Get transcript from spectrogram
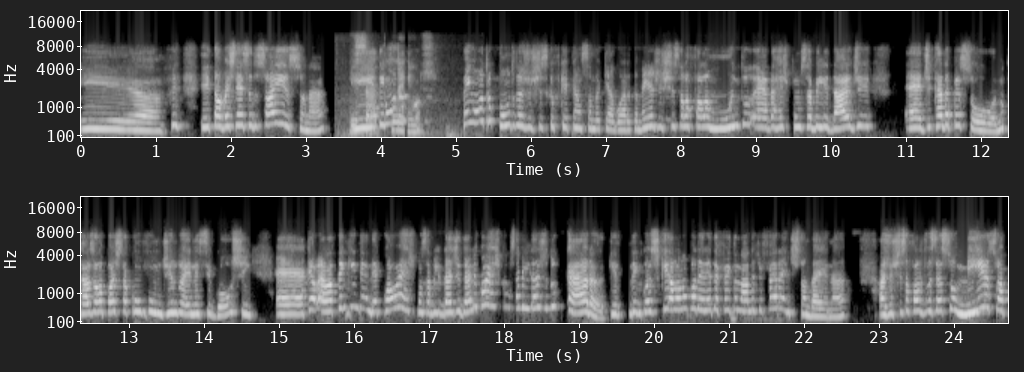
E, e talvez tenha sido só isso, né? Exatamente. E tem outro, tem outro ponto da justiça que eu fiquei pensando aqui agora também. A justiça ela fala muito é, da responsabilidade é, de cada pessoa. No caso, ela pode estar confundindo aí nesse ghosting. É, ela tem que entender qual é a responsabilidade dela e qual é a responsabilidade do cara, que tem coisas que ela não poderia ter feito nada diferente também, né? A justiça fala de você assumir sua,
